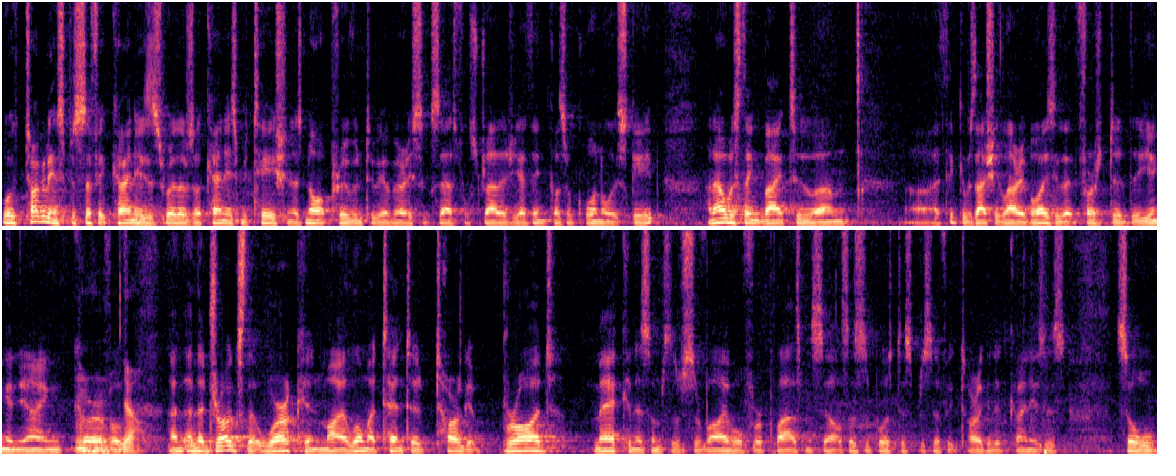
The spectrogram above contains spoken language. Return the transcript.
Well, targeting specific kinases where there's a kinase mutation is not proven to be a very successful strategy, I think, because of clonal escape. And I always think back to, um, uh, I think it was actually Larry Boise that first did the yin and yang curve. Mm-hmm. Of, yeah. and, and the drugs that work in myeloma tend to target broad mechanisms of survival for plasma cells as opposed to specific targeted kinases. So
